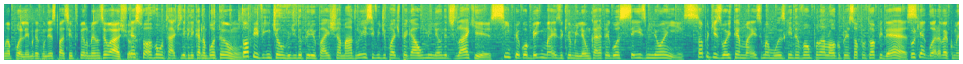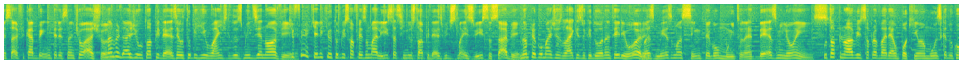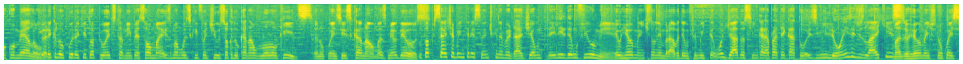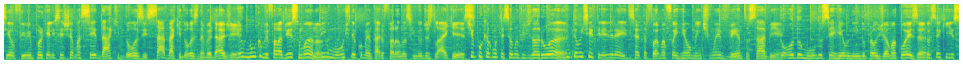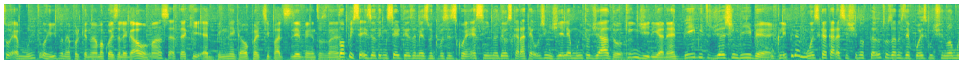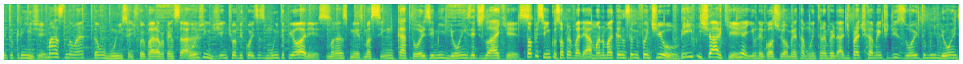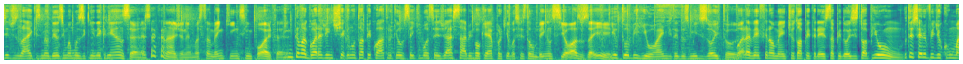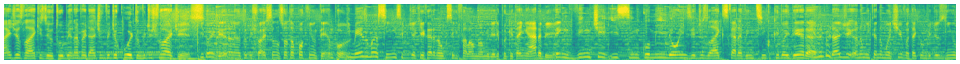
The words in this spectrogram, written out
nenhuma polêmica com Despacito, pelo menos eu acho. É só a vontade de clicar no botão. Top 20 é um vídeo do PewDiePie chamado Esse vídeo pode pegar 1 milhão de dislikes. Sim, pegou bem mais do que 1 milhão, o cara pegou 6 milhões. Top 18 é mais uma música, então vamos pular logo pessoal pro top 10, porque agora vai começar a ficar bem interessante, eu acho. Na verdade, o top 10 é o YouTube Rewind de 2019, que foi aquele que o YouTube só fez uma lista assim dos top 10 vídeos mais vistos, sabe? Não pegou mais dislikes do que do ano anterior, mas mesmo assim pegou muito, né? 10 milhões. O top 9, só pra variar um pouquinho, a música do Cocomelon. E olha que loucura aqui, top 8 também, pessoal, mais uma música infantil, só que do canal Lolo Kids. Eu não conhecia esse canal, mas meu Deus. O top 7 é bem interessante, que na verdade é um trailer de um filme. Eu realmente não lembrava de um filme tão odiado assim, cara, pra ter 14 milhões de dislikes, mas eu realmente não conhecia o filme porque ele se chama Sedak 12, Sadak 12, na verdade. Eu nunca ouvi falar disso, mano. Tem um monte de comentário falando assim do dislikes, tipo o que aconteceu no vídeo do Aruan. Então esse trailer aí, de certa forma, foi realmente um evento, sabe? Todo mundo se reunindo pra odiar uma coisa. Eu sei que isso é muito horrível, né, porque não é uma coisa legal, mas até que é bem legal participar desses eventos, né? Top 6 eu tenho certeza mesmo que vocês conhecem, meu Deus, cara, até hoje em dia ele é muito odiado. Quem diria, né? Baby do Justin Bieber. O clipe da música, cara, assistindo tantos anos depois, continua muito cringe. Mas não é tão ruim se a gente for parar pra pensar. Hoje em dia a gente ouve coisas muito piores. Mas mesmo assim, 14 milhões de dislikes. Top 5 só pra variar, mano, uma canção infantil. Baby Shark. E aí o negócio já aumenta muito, na verdade, praticamente 18 milhões de dislikes, meu Deus, em uma musiquinha de criança. É sacanagem, né? Mas também quem se importa. Então agora a gente chega no top 4 que eu sei que vocês já sabem qual é, porque vocês estão bem ansiosos aí. YouTube Rewind de 2018. Bora ver finalmente o top 3, top 2 e top 1. O terceiro vídeo com mais dislikes do YouTube é na verdade um vídeo curto, um vídeo shorts. Que doideira, né? O YouTube Shorts lançou há pouquinho tempo. E mesmo assim, esse vídeo aqui, cara, não consegui falar o nome dele porque tá em árabe. Tem 25 milhões de dislikes, cara, 25, que doideira. E na verdade, eu não entendo o motivo, até que um videozinho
